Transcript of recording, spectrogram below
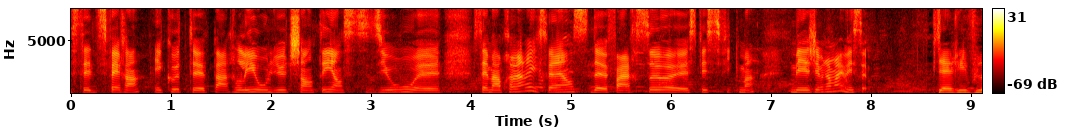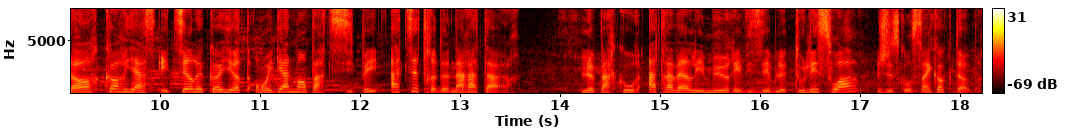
C'était différent. Écoute, euh, parler au lieu de chanter en studio, euh, c'était ma première expérience de faire ça euh, spécifiquement. Mais j'ai vraiment aimé ça. Pierre Yvelore, Corias et Tire le Coyote ont également participé à titre de narrateur. Le parcours à travers les murs est visible tous les soirs jusqu'au 5 octobre.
